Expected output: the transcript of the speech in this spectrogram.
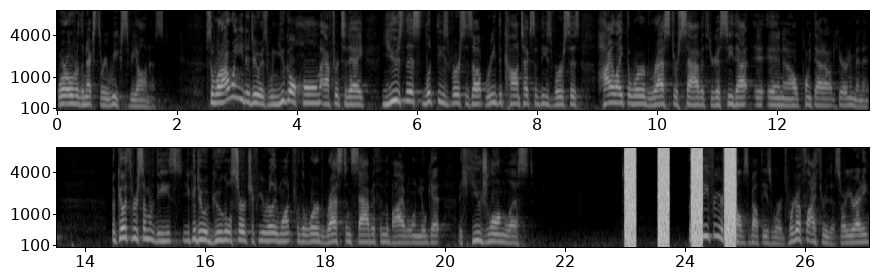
or over the next three weeks, to be honest. So, what I want you to do is when you go home after today, use this, look these verses up, read the context of these verses, highlight the word rest or Sabbath. You're going to see that in, and I'll point that out here in a minute. But go through some of these. You could do a Google search if you really want for the word rest and Sabbath in the Bible, and you'll get a huge long list. But see for yourselves about these words. We're going to fly through this. Are you ready?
